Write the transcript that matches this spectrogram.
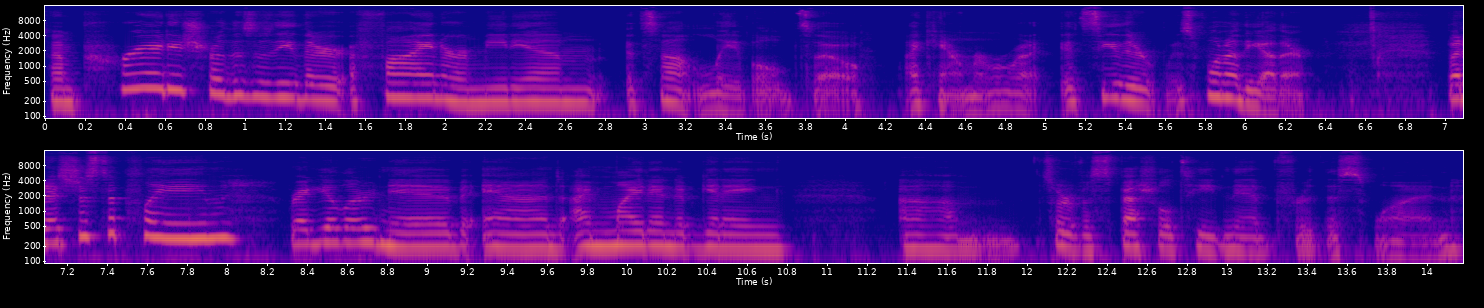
So I'm pretty sure this is either a fine or a medium. It's not labeled, so I can't remember what it, it's either. It's one or the other. But it's just a plain regular nib, and I might end up getting um, sort of a specialty nib for this one.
